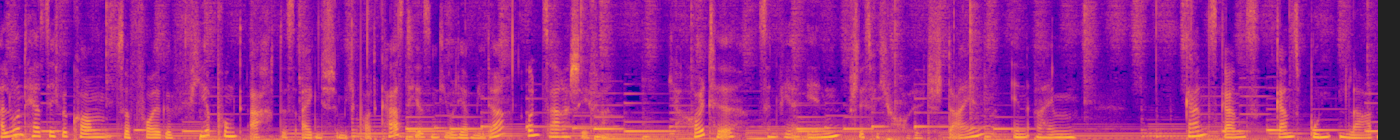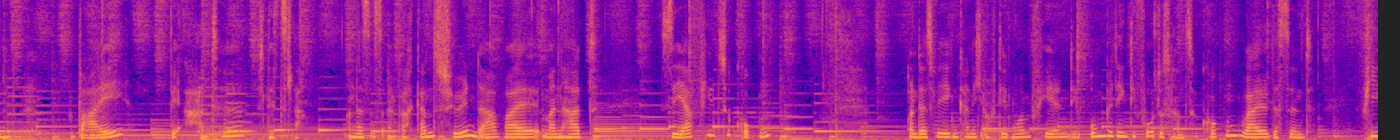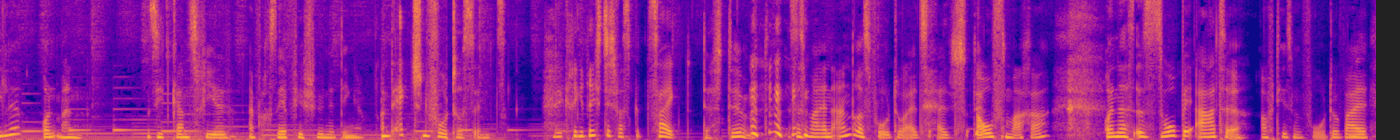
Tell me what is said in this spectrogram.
Hallo und herzlich willkommen zur Folge 4.8 des Eigenstimmig Podcast. Hier sind Julia Meder und Sarah Schäfer. Ja, heute sind wir in Schleswig-Holstein in einem ganz, ganz, ganz bunten Laden bei Beate Schnitzler. Und das ist einfach ganz schön da, weil man hat sehr viel zu gucken. Und deswegen kann ich auch dir nur empfehlen, dir unbedingt die Fotos anzugucken, weil das sind viele und man sieht ganz viel, einfach sehr viel schöne Dinge. Und Actionfotos sind. Wir kriegen richtig was gezeigt. Das stimmt. Das ist mal ein anderes Foto als, als Aufmacher. Und das ist so Beate auf diesem Foto, weil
